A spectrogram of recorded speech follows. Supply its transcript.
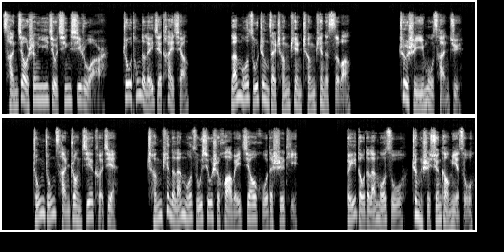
惨叫声依旧清晰入耳。周通的雷劫太强，蓝魔族正在成片成片的死亡。这是一幕惨剧，种种惨状皆可见。成片的蓝魔族修士化为焦糊的尸体。北斗的蓝魔族正式宣告灭族。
